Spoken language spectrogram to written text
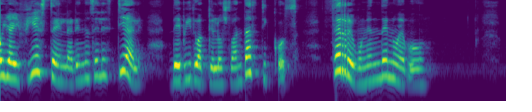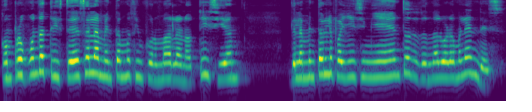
Hoy hay fiesta en la arena celestial debido a que los fantásticos se reúnen de nuevo. Con profunda tristeza lamentamos informar la noticia del lamentable fallecimiento de don Álvaro Meléndez,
